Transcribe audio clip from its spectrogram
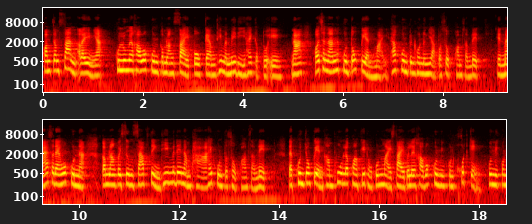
ความจำสั้นอะไรอย่างเงี้ย คุณรู้ไหมคะว่าคุณกำลังใส่โปรแกรมที่มันไม่ดีให้กับตัวเองนะ เพราะฉะนั้นคุณต้องเปลี่ยนใหม่ ถ้าคุณเป็นคนหนึ่งอยากประสบความสำเร็จ เห็นไหมแสดงว่าคุณน่ะกำลังไปซึมซับสิ่งที่ไม่ได้นำพาให้คุณประสบความสำเร็จ แต่คุณจงเปลี่ยนคำพูดและความคิดของคุณใหม่ใส่ไปเลยค่ะ ว่าคุณเป็นคนโคตรเก่ง คุณมีคน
